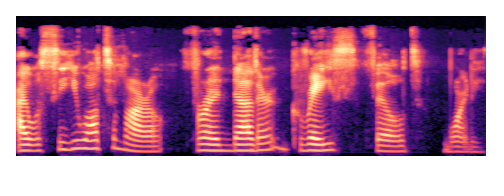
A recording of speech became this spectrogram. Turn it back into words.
I will see you all tomorrow for another grace filled morning.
